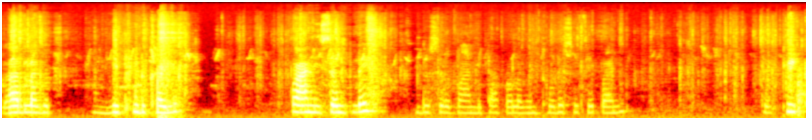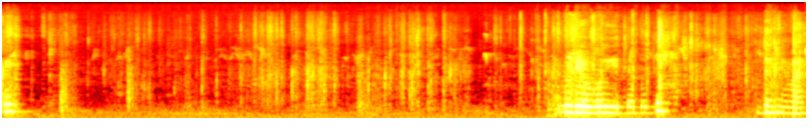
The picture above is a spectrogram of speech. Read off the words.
गार लागत आणि हे फीड खायला. पाणी संपलंय. दुसरं पाणी टाकावं लागेल थोडंसं ते पाणी. तर ठीक आहे. व्हिडिओ बघितल्याबद्दल धन्यवाद.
